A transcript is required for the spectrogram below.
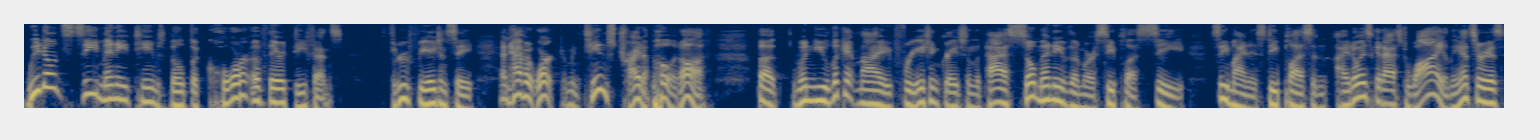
we don't see many teams build the core of their defense through free agency and have it work. I mean, teams try to pull it off, but when you look at my free agent grades in the past, so many of them are C plus C, C minus, D plus, and I'd always get asked why, and the answer is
